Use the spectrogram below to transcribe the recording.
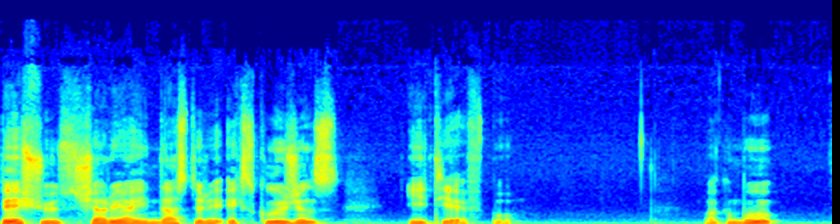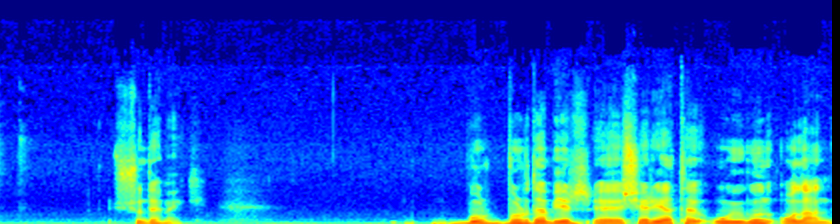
500 Sharia Industry Exclusions ETF bu. Bakın bu şu demek. Bur, burada bir e, şeriata uygun olan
